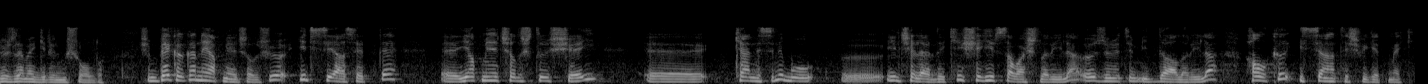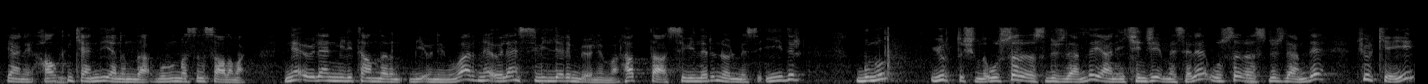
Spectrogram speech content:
düzleme girilmiş oldu. Şimdi PKK ne yapmaya çalışıyor? İç siyasette e, yapmaya çalıştığı şey e, kendisini bu e, ilçelerdeki şehir savaşlarıyla, öz yönetim iddialarıyla halkı isyana teşvik etmek. Yani halkın kendi yanında bulunmasını sağlamak. Ne ölen militanların bir önemi var, ne ölen sivillerin bir önemi var. Hatta sivillerin ölmesi iyidir. Bunu yurt dışında uluslararası düzlemde yani ikinci mesele uluslararası düzlemde Türkiye'yi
